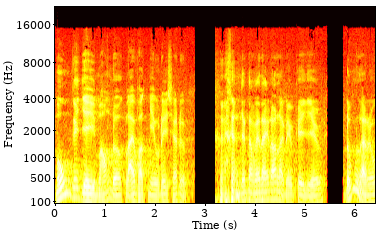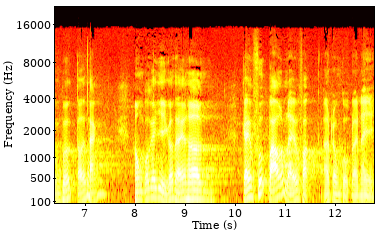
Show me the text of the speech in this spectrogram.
Muốn cái gì mà không được, lại phật nhiều đi sẽ được. Chúng ta mới thấy đó là điều kỳ diệu. Đúng là rụng phước tối thắng. Không có cái gì có thể hơn cái phước báo lễ phật ở trong cuộc đời này.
